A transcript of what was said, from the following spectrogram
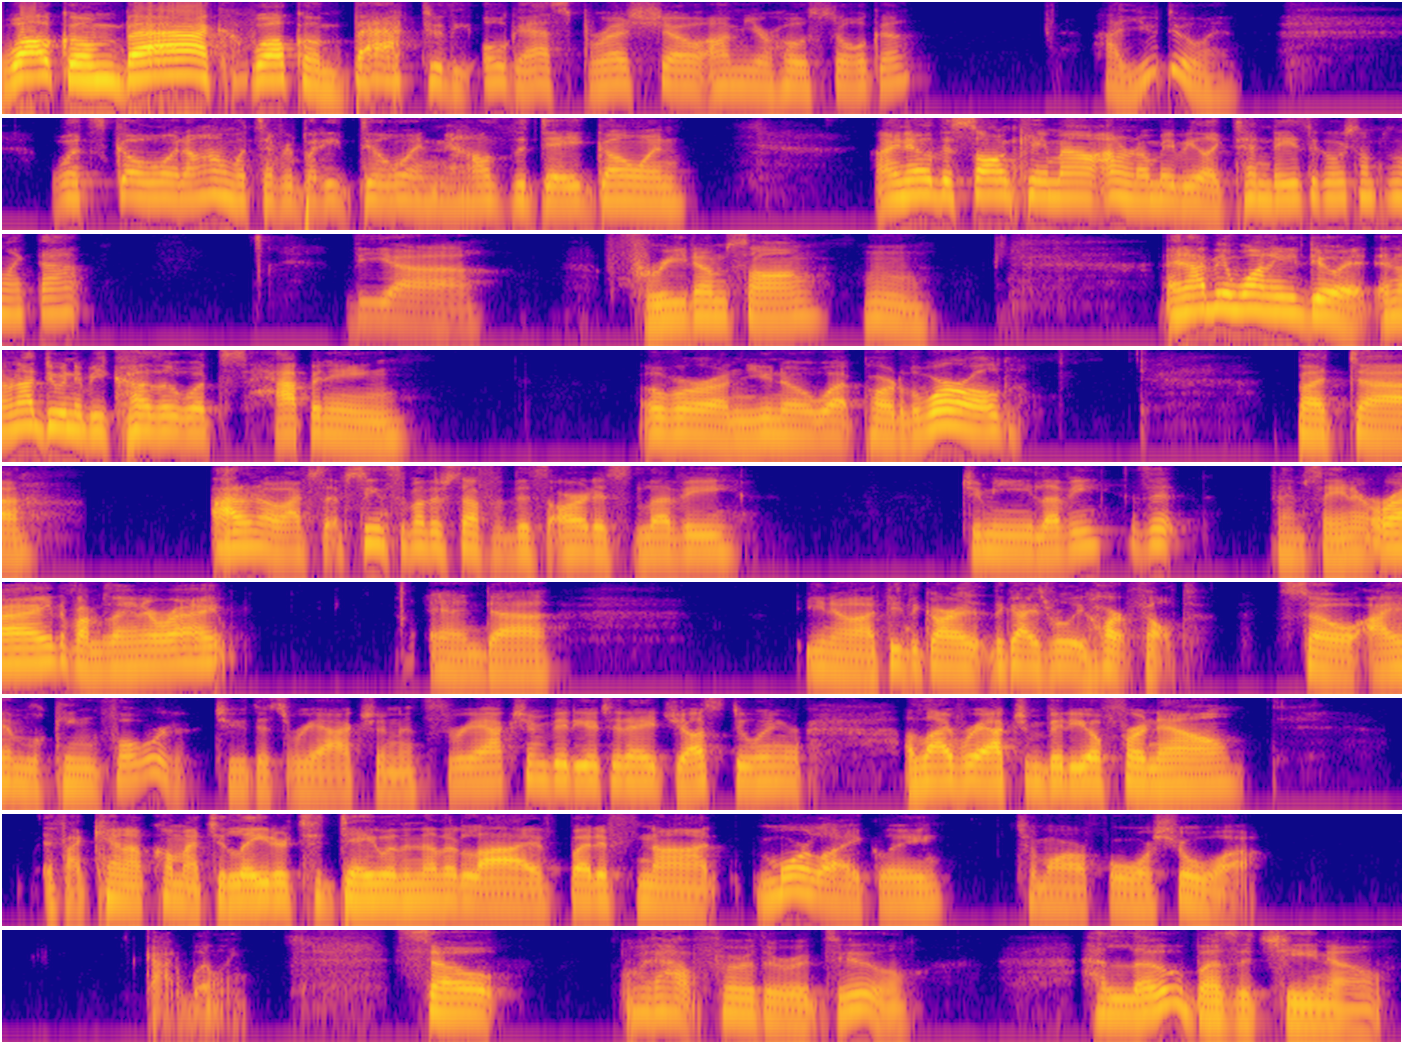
Welcome back. Welcome back to the Olga S. Show. I'm your host, Olga. How you doing? What's going on? What's everybody doing? How's the day going? I know this song came out, I don't know, maybe like 10 days ago or something like that. The uh Freedom song. Hmm. And I've been wanting to do it, and I'm not doing it because of what's happening over on you know what part of the world. But uh I don't know. I've, I've seen some other stuff of this artist, Levy, Jimmy Levy, is it? If I'm saying it right, if I'm saying it right. And, uh, you know, I think the guy, the guy's really heartfelt. So I am looking forward to this reaction. It's the reaction video today, just doing a live reaction video for now. If I can, I'll come at you later today with another live. But if not, more likely tomorrow for sure. God willing. So without further ado, hello, Buzzacino.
